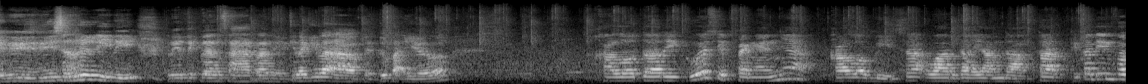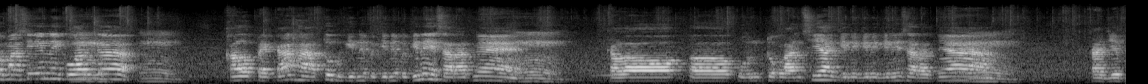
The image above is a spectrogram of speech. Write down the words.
ini, ini seru ini kritik dan saran ini. Kira-kira apa itu Pak Yu? Kalau dari gue sih pengennya kalau bisa warga yang daftar kita diinformasiin nih ke warga. Hmm. Kalau PKH tuh begini begini begini syaratnya. Hmm. Kalau eh, untuk lansia gini gini gini syaratnya. Hmm. KJP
